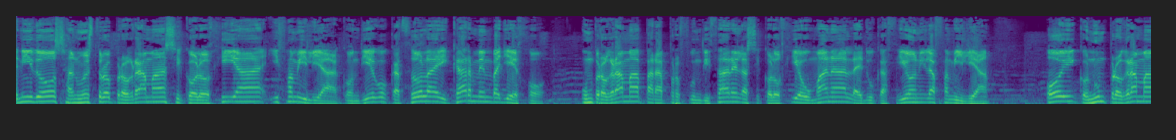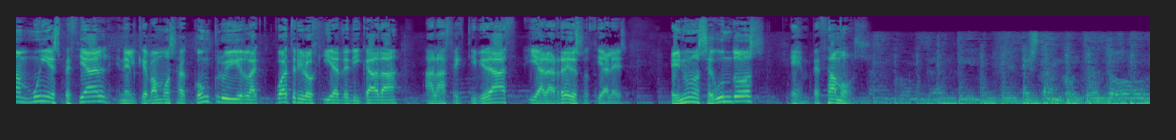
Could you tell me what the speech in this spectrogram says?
Bienvenidos a nuestro programa Psicología y Familia con Diego Cazzola y Carmen Vallejo, un programa para profundizar en la psicología humana, la educación y la familia. Hoy con un programa muy especial en el que vamos a concluir la cuatrilogía dedicada a la afectividad y a las redes sociales. En unos segundos empezamos. Contra ti, están contra todo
